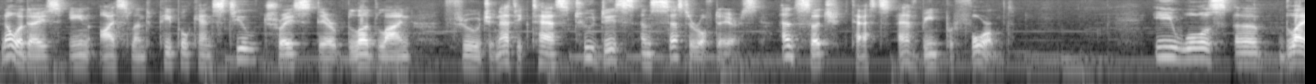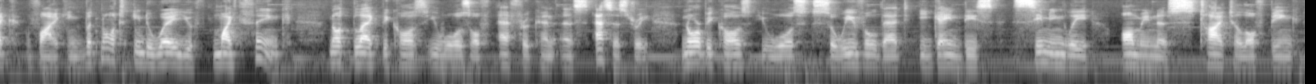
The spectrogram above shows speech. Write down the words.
nowadays in Iceland people can still trace their bloodline through genetic tests to this ancestor of theirs and such tests have been performed. He was a black Viking, but not in the way you might think. Not black because he was of African ancestry, nor because he was so evil that he gained this seemingly ominous title of being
